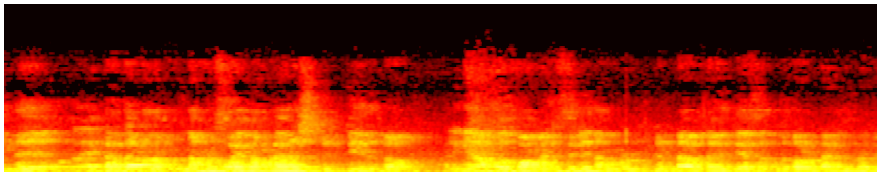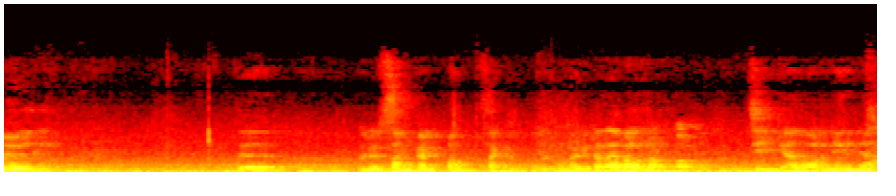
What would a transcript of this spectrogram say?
ഇത് എത്രത്തോളം നമ്മൾ സ്വയം നമ്മളെ റെസ്ട്രിക്ട് ചെയ്തിട്ടോ അല്ലെങ്കിൽ ആ പെർഫോമൻസിൽ നമ്മൾക്ക് ഉണ്ടാവുന്ന വ്യത്യാസം എത്രത്തോളം ഉണ്ടായിരുന്നു ഉപയോഗത്തിൽ? ഒരു സങ്കല്പം സങ്കല്പത്തിലുള്ള ഒരു കഥാപാത്രമാണ് ബാബു എന്ന് പറഞ്ഞു കഴിഞ്ഞാൽ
